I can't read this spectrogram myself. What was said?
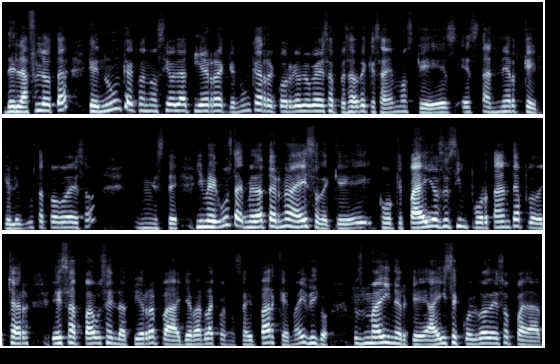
de la flota, que nunca conoció la Tierra, que nunca recorrió lugares, a pesar de que sabemos que es, es tan nerd que, le gusta todo eso, este, y me gusta, me da ternura eso, de que como que para ellos es importante aprovechar esa pausa en la Tierra para llevarla a conocer el parque, ¿no? Y digo, pues Mariner, que ahí se colgó de eso para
